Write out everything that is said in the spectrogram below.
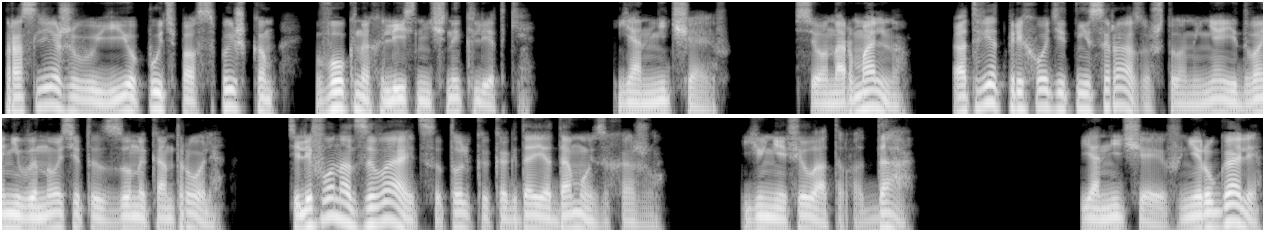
Прослеживаю ее путь по вспышкам в окнах лестничной клетки. Ян Нечаев. «Все нормально?» Ответ приходит не сразу, что меня едва не выносит из зоны контроля. Телефон отзывается только когда я домой захожу. Юния Филатова. «Да». Ян Нечаев. «Не ругали?»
